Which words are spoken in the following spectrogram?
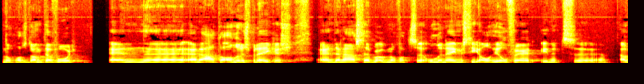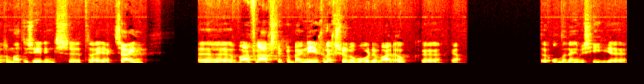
nogmaals dank daarvoor. En, en, een aantal andere sprekers. En daarnaast hebben we ook nog wat ondernemers die al heel ver in het automatiseringstraject zijn. waar vraagstukken bij neergelegd zullen worden, waar ook ja, de ondernemers die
